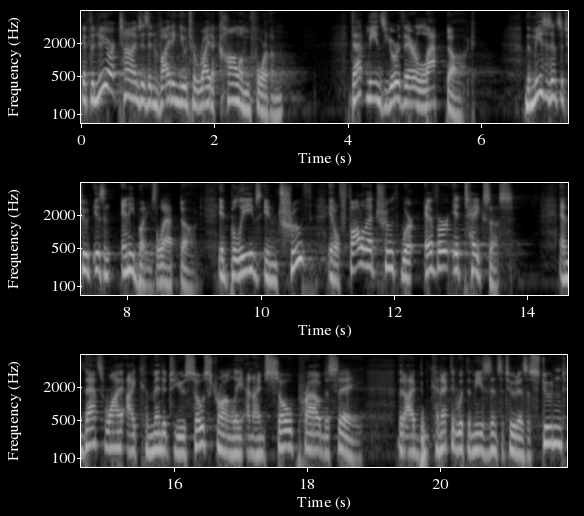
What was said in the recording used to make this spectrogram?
If the New York Times is inviting you to write a column for them, that means you're their lapdog. The Mises Institute isn't anybody's lapdog. It believes in truth. It'll follow that truth wherever it takes us. And that's why I commend it to you so strongly, and I'm so proud to say that I've been connected with the Mises Institute as a student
